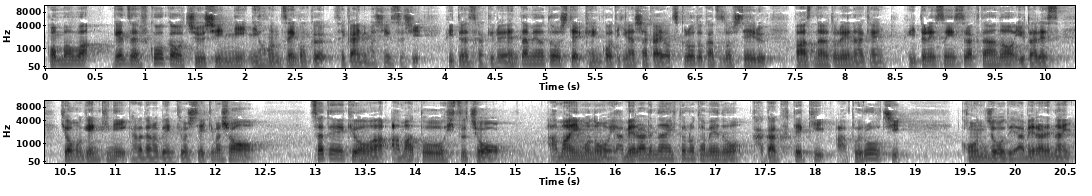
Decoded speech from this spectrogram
こんばんは。現在、福岡を中心に日本全国、世界にも進出し、フィットネスかけるエンタメを通して健康的な社会を作ろうと活動しているパーソナルトレーナー兼フィットネスインストラクターのゆたです。今日も元気に体の勉強していきましょう。さて、今日は甘党室長。甘いものをやめられない人のための科学的アプローチ。根性でやめられない。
